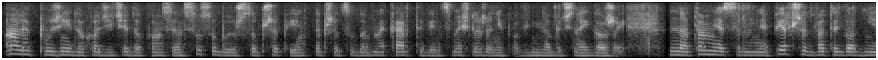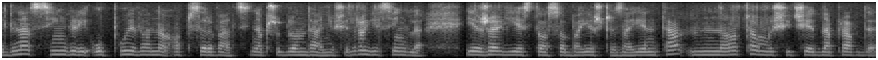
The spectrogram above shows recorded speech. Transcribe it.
ale później dochodzicie do konsensusu, bo już są przepiękne, przecudowne karty, więc myślę, że nie powinno być najgorzej. Natomiast mm, pierwsze dwa tygodnie dla singli upływa na obserwację obserwacji, na przyglądaniu się. Drogie single, jeżeli jest to osoba jeszcze zajęta, no to musicie naprawdę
